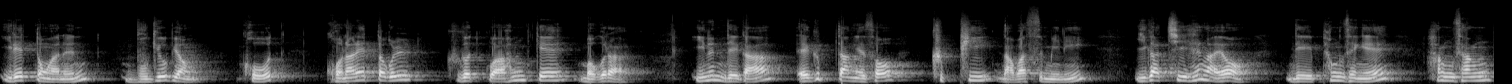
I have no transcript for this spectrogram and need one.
이래 동안은 무교병 곧 고난의 떡을 그것과 함께 먹으라. 이는 내가 애굽 땅에서 급히 나왔음이니 이같이 행하여 내 평생에 항상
